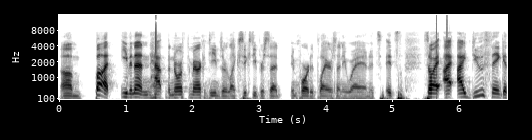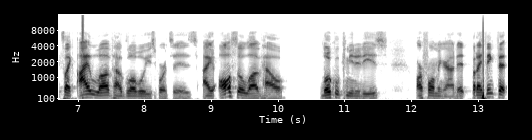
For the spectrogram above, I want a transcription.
Um, but even then, half the North American teams are like 60% imported players anyway, and it's it's so I, I I do think it's like I love how global esports is. I also love how local communities are forming around it. But I think that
